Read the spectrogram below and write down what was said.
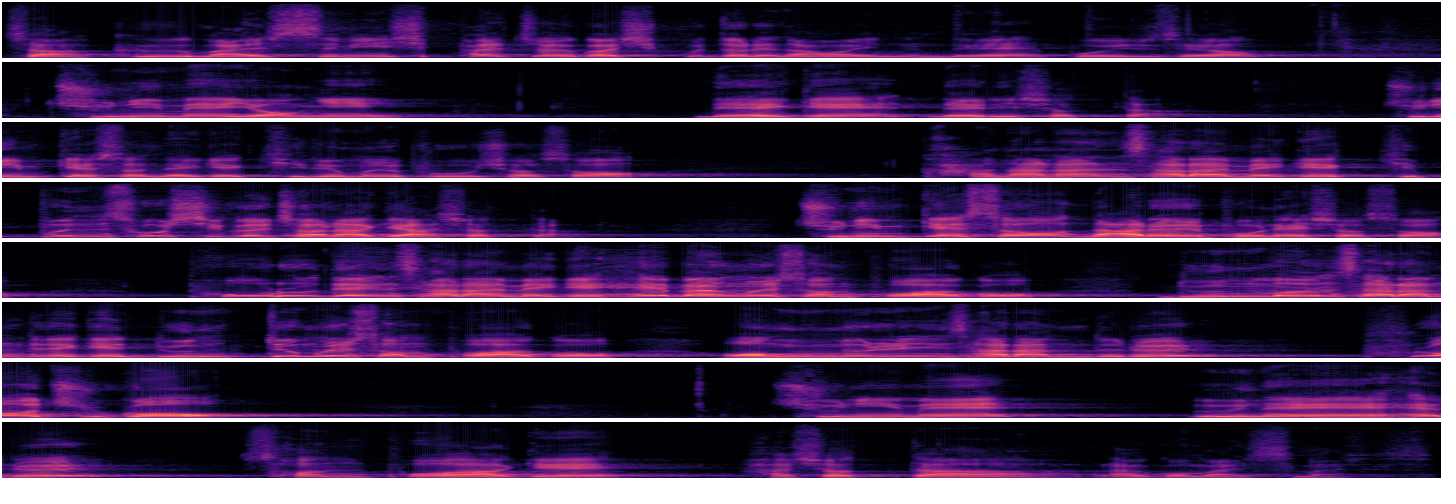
자, 그 말씀이 18절과 19절에 나와 있는데 보여 주세요. 주님의 영이 내게 내리셨다. 주님께서 내게 기름을 부으셔서 가난한 사람에게 기쁜 소식을 전하게 하셨다. 주님께서 나를 보내셔서 포로 된 사람에게 해방을 선포하고 눈먼 사람들에게 눈뜸을 선포하고 억눌린 사람들을 풀어주고 주님의 은혜의 해를 선포하게 하셨다라고 말씀하셨어요.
